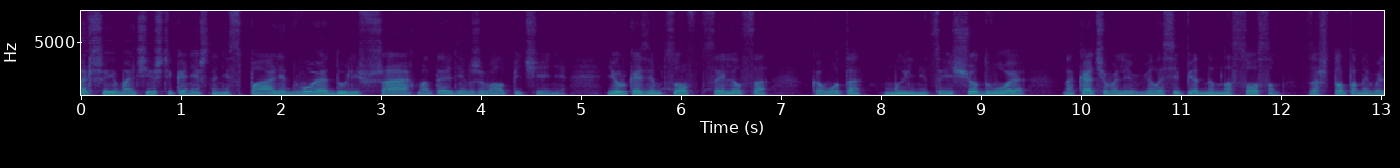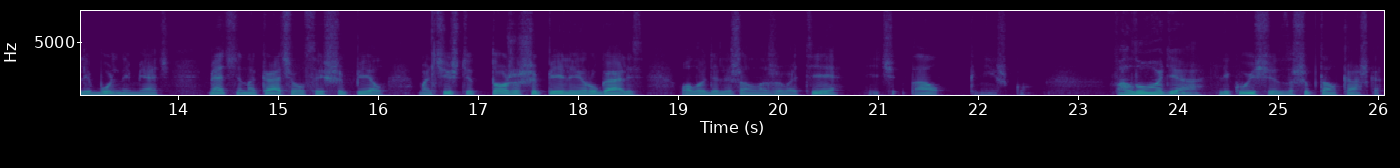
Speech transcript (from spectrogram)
Большие мальчишки, конечно, не спали. Двое дулись в шахматы, один жевал печенье. Юрка Земцов целился в кого-то мыльница. Еще двое накачивали велосипедным насосом заштопанный волейбольный мяч. Мяч не накачивался и шипел. Мальчишки тоже шипели и ругались. Володя лежал на животе и читал книжку. Володя! — ликующе зашептал Кашка.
